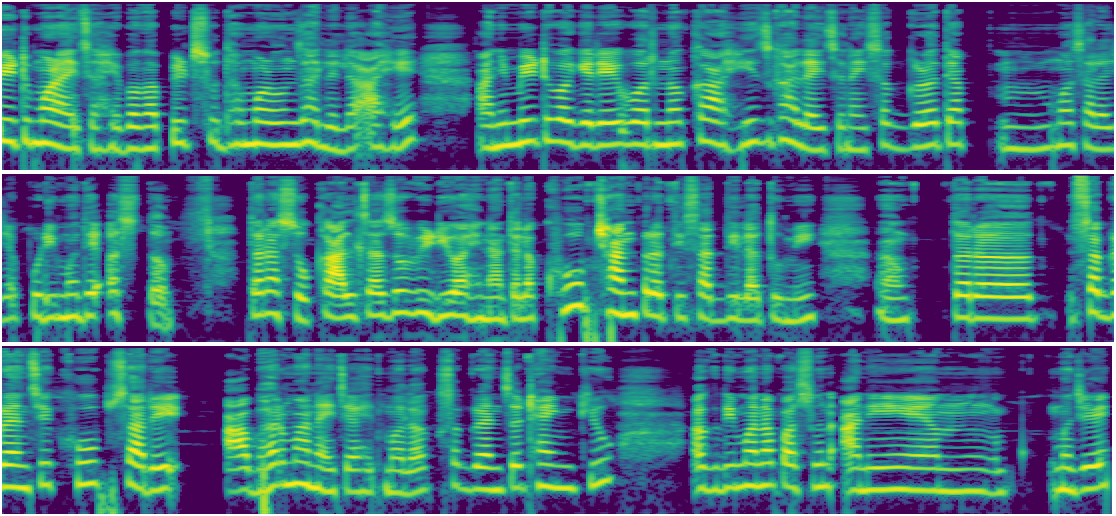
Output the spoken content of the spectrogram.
पीठ मळायचं आहे. बघा पीठसुद्धा मळून झालेलं आहे आणि मीठ वगैरे वरनं काहीच घालायचं नाही. सगळं त्या मसाल्याच्या पुडीमध्ये असतं. तर असो कालचा जो व्हिडिओ आहे ना त्याला खूप छान प्रतिसाद दिला तुम्ही. तर सगळ्यांचे खूप सारे आभार मानायचे आहेत मला. सगळ्यांचं थँक्यू अगदी मनापासून आणि म्हणजे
